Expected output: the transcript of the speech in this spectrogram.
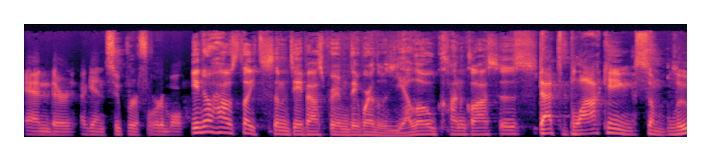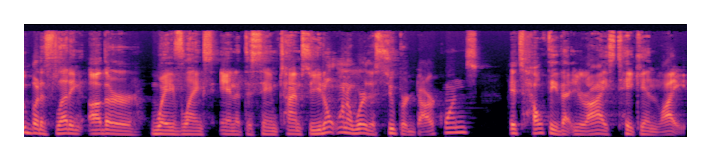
and they're again super affordable. You know how it's like some Dave Asprey, they wear those yellow kind of glasses? that's blocking some blue, but it's letting other wavelengths in at the same time. So you don't want to wear the super dark ones. It's healthy that your eyes take in light.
